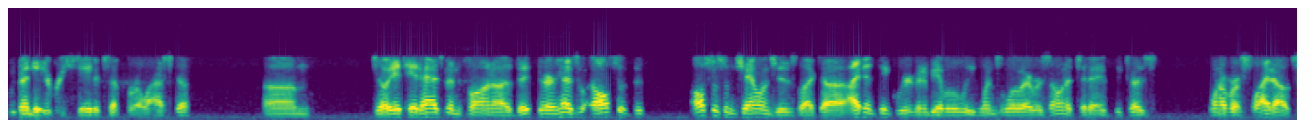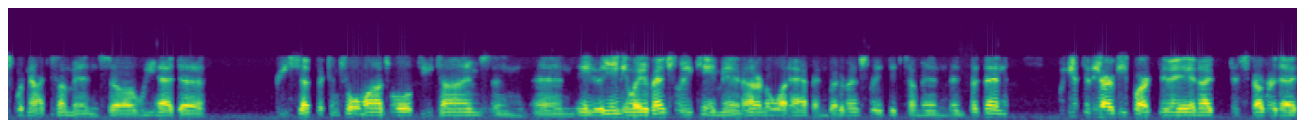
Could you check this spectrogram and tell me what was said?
we've been to every state except for Alaska. Um, so it, it has been fun. Uh, there has also also some challenges. Like uh, I didn't think we were going to be able to leave Winslow, Arizona today because one of our slide outs would not come in. So we had to reset the control module a few times, and and anyway, eventually it came in. I don't know what happened, but eventually it did come in. And but then we get to the RV park today, and I discover that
